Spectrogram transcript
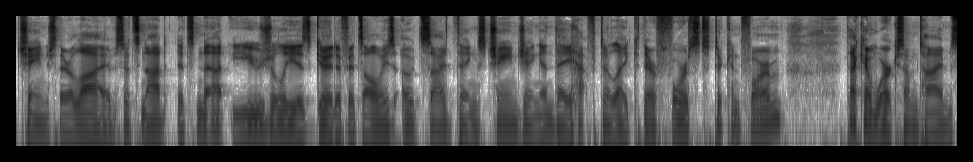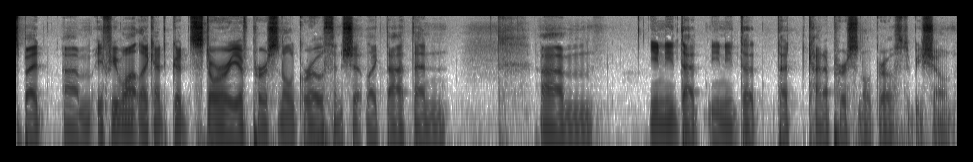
change their lives. It's not it's not usually as good if it's always outside things changing and they have to like they're forced to conform. That can work sometimes, but um, if you want like a good story of personal growth and shit like that, then um, you need that you need that that kind of personal growth to be shown.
